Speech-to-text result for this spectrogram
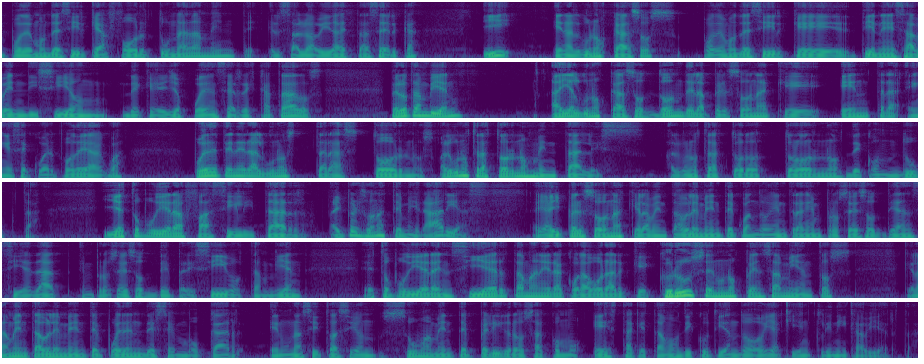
podemos decir que afortunadamente el salvavidas está cerca y en algunos casos podemos decir que tiene esa bendición de que ellos pueden ser rescatados. Pero también hay algunos casos donde la persona que entra en ese cuerpo de agua puede tener algunos trastornos, algunos trastornos mentales, algunos trastornos de conducta y esto pudiera facilitar. Hay personas temerarias. Hay personas que lamentablemente cuando entran en procesos de ansiedad, en procesos depresivos también, esto pudiera en cierta manera colaborar que crucen unos pensamientos que lamentablemente pueden desembocar en una situación sumamente peligrosa como esta que estamos discutiendo hoy aquí en Clínica Abierta.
